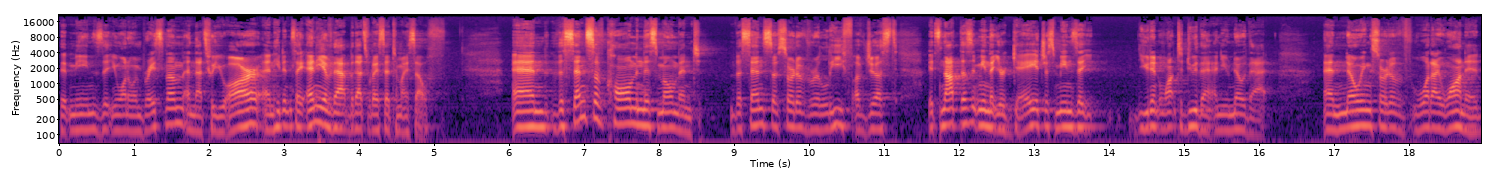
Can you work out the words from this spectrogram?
It means that you want to embrace them, and that's who you are. And he didn't say any of that, but that's what I said to myself. And the sense of calm in this moment, the sense of sort of relief of just, it's not, doesn't mean that you're gay, it just means that you didn't want to do that and you know that. And knowing sort of what I wanted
